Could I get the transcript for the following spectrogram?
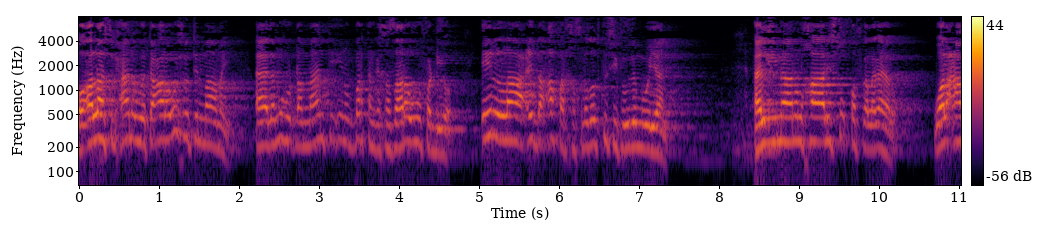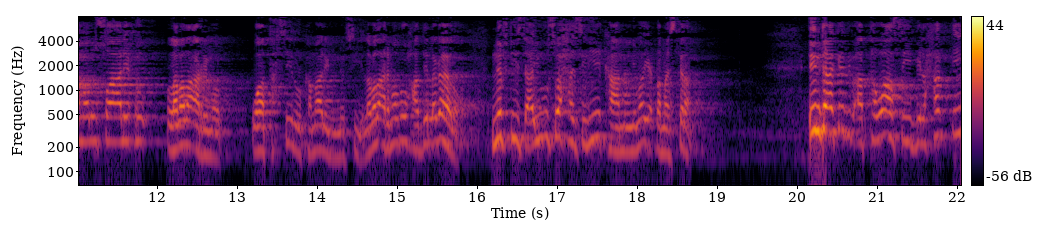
Oo allah subxaanahu wa tacala wuxuu tilmaamay aadamuhu dhammaantii inuu bartanka khasaaro uu fadhiyo ilaa cidda afar khasladood ku sifowda mooyaane. Aliimaanu alkhaalisu qofka laga helo waalcamalu saalixu labada arrimood waa taxsiilu lkamaali linafsihi labada arrimood ruux haddii laga helo naftiisa ayuu u soo xasiliyey kaamilnimo iyo dhammaystiran intaa kadib atawaasi bilxaqi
